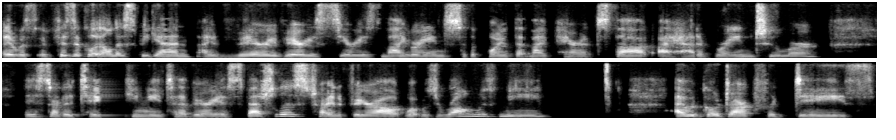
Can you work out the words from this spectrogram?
it was a physical illness began. I had very, very serious migraines to the point that my parents thought I had a brain tumor. They started taking me to various specialists, trying to figure out what was wrong with me. I would go dark for days.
